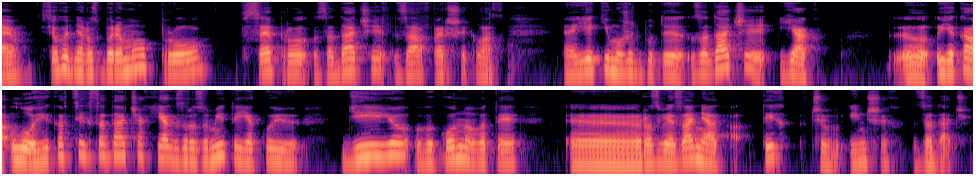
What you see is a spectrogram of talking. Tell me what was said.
Вітаю! Сьогодні розберемо про все про задачі за перший клас. Е, Які можуть бути задачі, як, е, яка логіка в цих задачах, як зрозуміти, якою дією виконувати е, розв'язання тих чи інших задач.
